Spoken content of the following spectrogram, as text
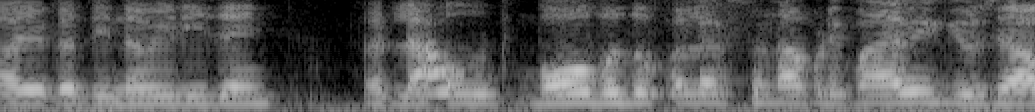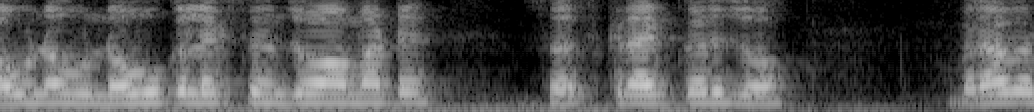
આ એક હતી નવી ડિઝાઇન એટલે આવું બહુ બધું કલેક્શન આપણી પાસે આવી ગયું છે. આવું નવું નવું કલેક્શન જોવા માટે સબસ્ક્રાઇબ કરજો. બરાબર?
